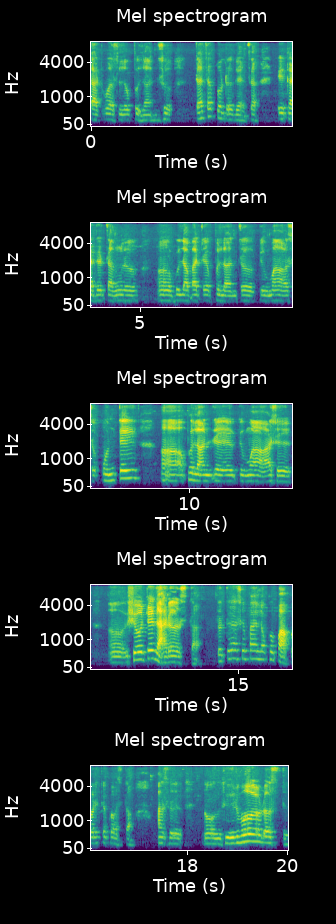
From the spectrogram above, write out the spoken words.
ताटवं असलं फुलांचं त्याचा फोटो घ्यायचा. एखादं चांगलं गुलाबाच्या फुलांचं किंवा असं कोणतेही फुलांचे किंवा असे शेवचे शोचे झाडं असतात. तर ते असे पाहायला खूप आकर्षक असतात. असं हिरवड हिरवळ असते.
